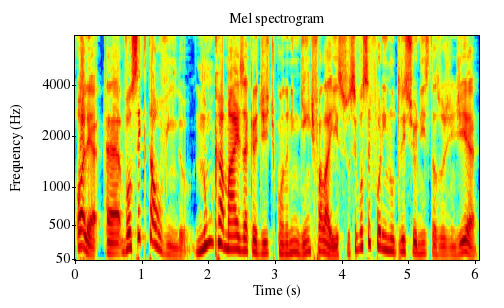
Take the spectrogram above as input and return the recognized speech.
Olha, é, você que tá ouvindo, nunca mais acredite quando ninguém te falar isso. Se você for em nutricionistas hoje em dia,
